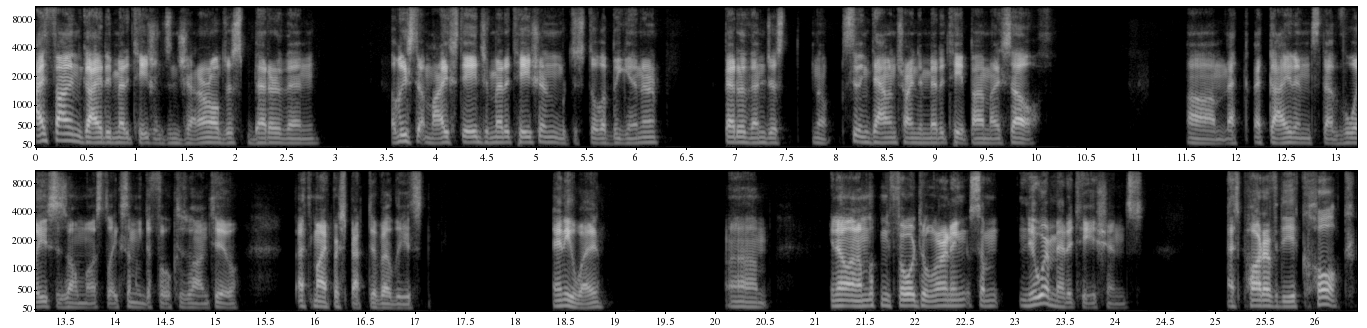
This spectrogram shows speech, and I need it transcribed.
I find guided meditations in general just better than, at least at my stage of meditation, which is still a beginner, better than just you know sitting down trying to meditate by myself. Um, that that guidance, that voice is almost like something to focus on too. That's my perspective, at least. Anyway, um, you know, and I'm looking forward to learning some newer meditations as part of the occult.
